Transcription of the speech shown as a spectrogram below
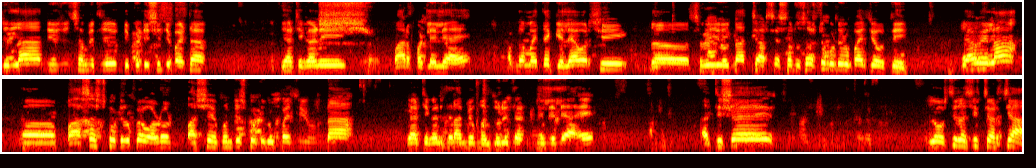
जिल्हा नियोजन समिती डीपीडीसीची बैठक या ठिकाणी पार पडलेली आहे. आपल्याला माहिती आहे गेल्या वर्षी सगळी योजना चारशे सदुसष्ट कोटी रुपयाची होती. त्यावेळेला बासष्ट कोटी रुपये वाढवून पाचशे एकोणतीस कोटी रुपयाची योजना या ठिकाणी त्याला आम्ही मंजुरी त्या दिलेली आहे. अतिशय व्यवस्थित अशी चर्चा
